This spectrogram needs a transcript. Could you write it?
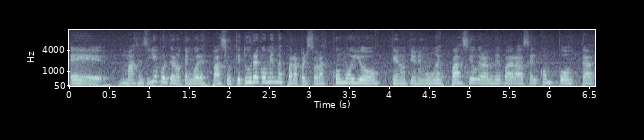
eh, más sencillo porque no tengo el espacio. ¿Qué tú recomiendas para personas como yo que no tienen un espacio grande para hacer composta,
